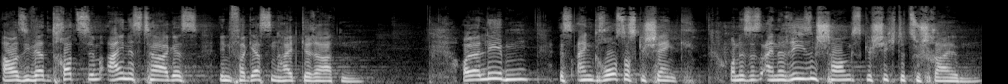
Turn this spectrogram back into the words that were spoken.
aber sie werden trotzdem eines Tages in Vergessenheit geraten. Euer Leben ist ein großes Geschenk und es ist eine Riesenchance, Geschichte zu schreiben.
